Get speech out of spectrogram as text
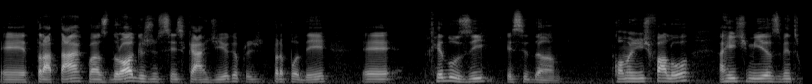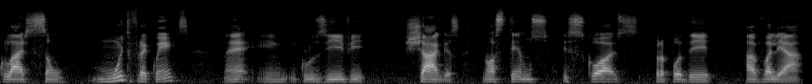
é, tratar com as drogas de insuficiência cardíaca, para poder é, reduzir esse dano. Como a gente falou, arritmias ventriculares são muito frequentes, né? inclusive Chagas, nós temos scores para poder avaliar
